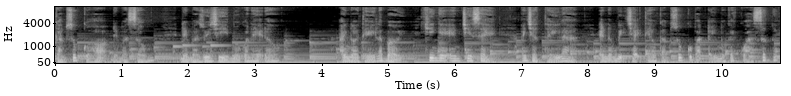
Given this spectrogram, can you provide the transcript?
cảm xúc của họ để mà sống, để mà duy trì mối quan hệ đâu. Anh nói thế là bởi khi nghe em chia sẻ, anh chợt thấy là em đang bị chạy theo cảm xúc của bạn ấy một cách quá sức đấy.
